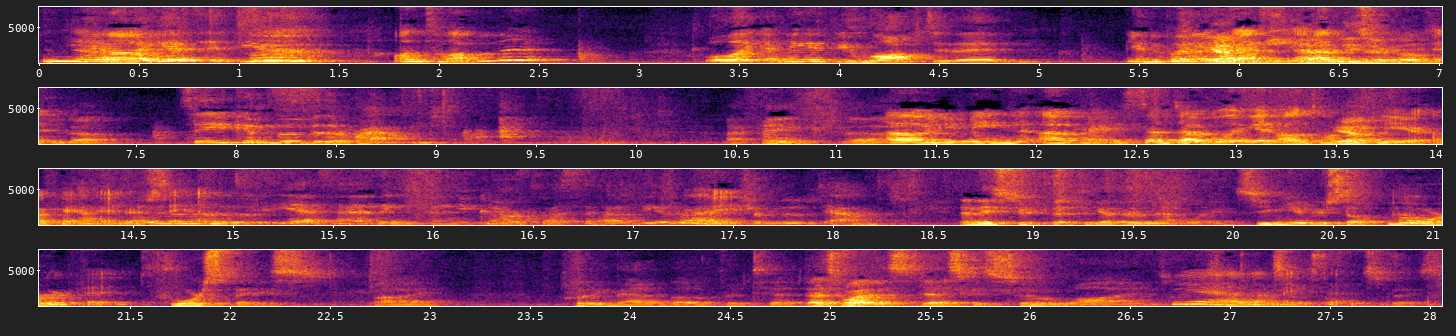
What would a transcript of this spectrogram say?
no. Yes, I guess if you on top of it, Well, like I think if you lofted it, you And could put put your it Yeah, desk yeah, under these are built to it. Do that. so you can move it around. I think that. Oh, you mean okay? So doubling it on top Yeah. of here. Okay, I understand. Ooh, yes, and I think then you can request to have the other Right. furniture moved out. And these two fit together in that way. So you can give yourself Oh, more perfect. floor space by putting that above the tip. That's why this desk is so wide. Yeah, that makes up the whole sense. Space.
